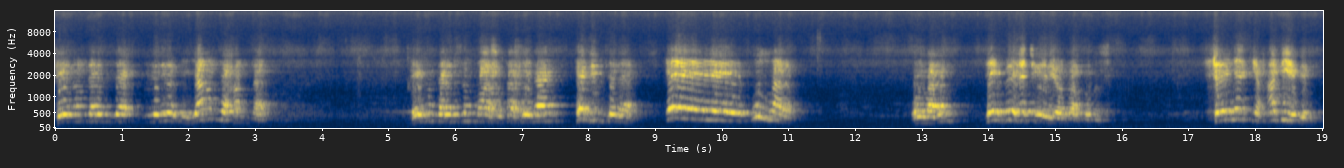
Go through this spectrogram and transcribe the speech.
Peygamberimize buyuruyor ki Ya Muhammed Peygamberimizin vasıtasıyla hepimize de ey kullarım ki Habibim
